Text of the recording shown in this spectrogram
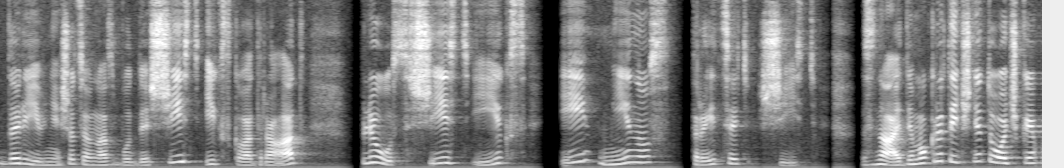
дорівнює, що це у нас буде 6х квадрат плюс 6х і мінус 36. Знайдемо критичні точки.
